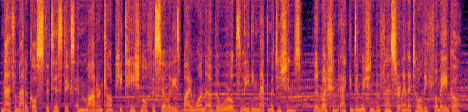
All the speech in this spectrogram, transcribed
mathematical statistics and modern computational facilities by one of the world's leading mathematicians, the Russian academician Professor Anatoly Fomenko.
